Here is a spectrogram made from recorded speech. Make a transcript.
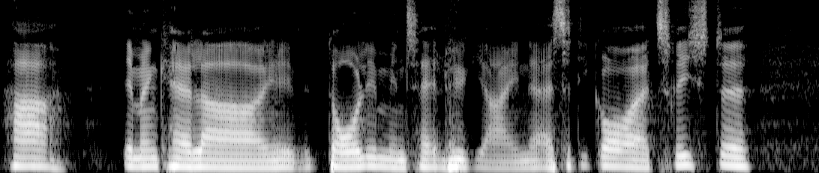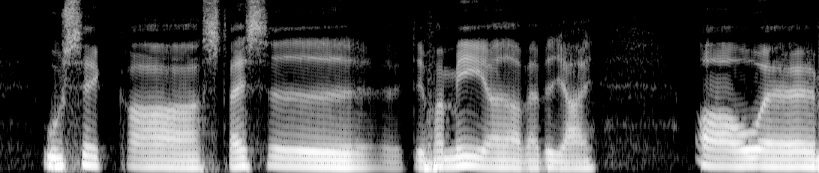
har det, man kalder øh, dårlig mental hygiejne. Altså de går af triste, usikre, stressede, deprimerede og hvad ved jeg. Og øh,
